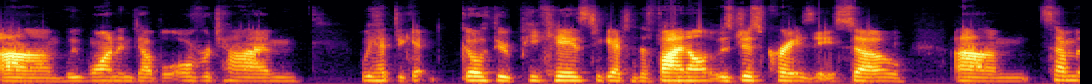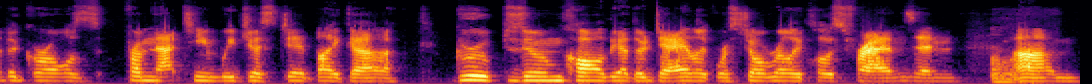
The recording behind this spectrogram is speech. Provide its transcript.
Um, we won in double overtime. We had to get go through PKs to get to the final. It was just crazy. So um, some of the girls from that team, we just did like a group Zoom call the other day. Like we're still really close friends, and um,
